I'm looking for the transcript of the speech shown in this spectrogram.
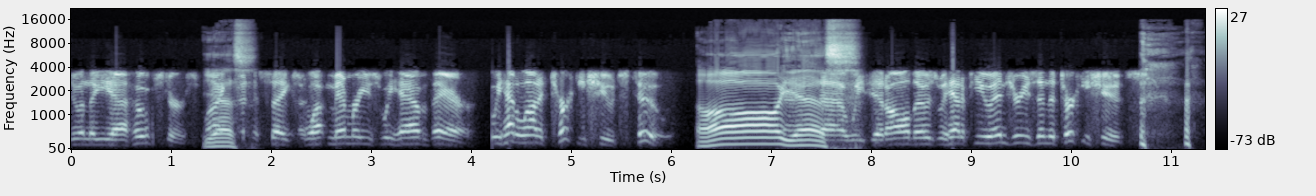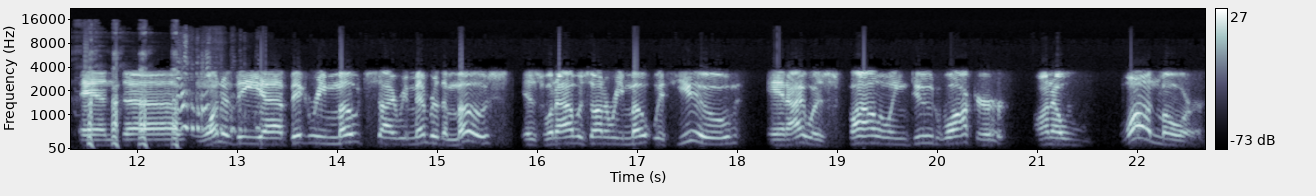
doing the uh, hoopsters. My Yes. goodness sakes, what memories we have there. We had a lot of turkey shoots too. Oh yes. Uh, we did all those. We had a few injuries in the turkey shoots. and uh, one of the uh, big remotes I remember the most is when I was on a remote with you, and I was following Dude Walker on a lawnmower.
